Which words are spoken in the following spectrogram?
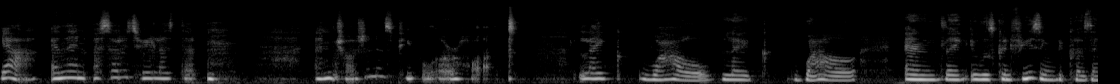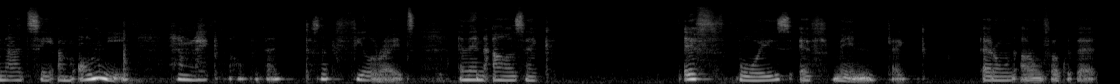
yeah. And then i started to realize that androgynous people are hot. Like wow like wow. And like it was confusing because then i'd say i'm omni. And i'm like no but that doesn't feel right. And then i was like if boys if men like i don't i don't fuck with that.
